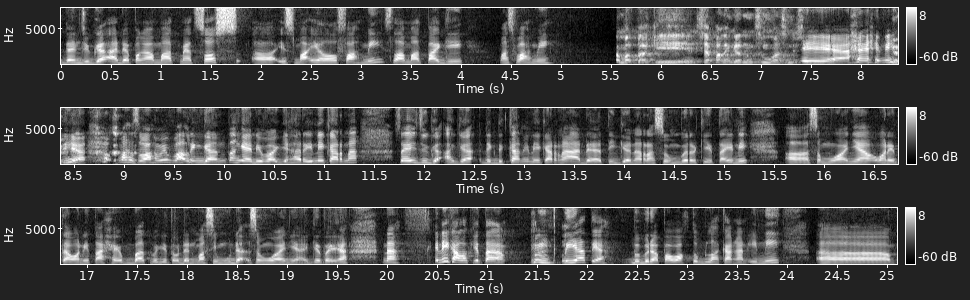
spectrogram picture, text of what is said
dan juga ada pengamat medsos uh, Ismail Fahmi. Selamat pagi Mas Fahmi. Selamat pagi, saya paling ganteng semua sendiri. Iya, ini dia Mas Fahmi paling ganteng ya di pagi hari ini karena saya juga agak deg-degan ini karena ada tiga narasumber kita ini uh, semuanya wanita-wanita hebat begitu dan masih muda semuanya gitu ya. Nah, ini kalau kita lihat ya beberapa waktu belakangan ini uh,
